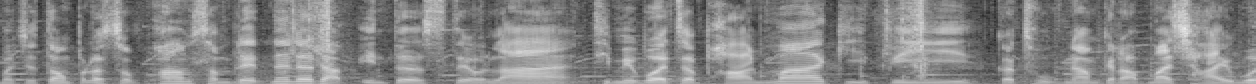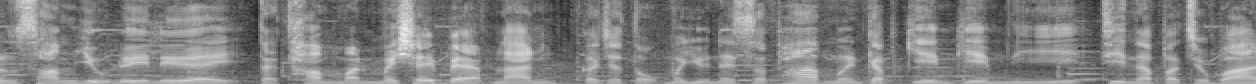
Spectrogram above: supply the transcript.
มันจะต้องประสบความสำเร็จในระดับอินเตอร์สเตลล่าที่ไม่ว่าจะผ่านมากี่ปี ก็ถูกนำกลับมาฉายวนซ้ำอยู่เรื่อยๆ แต่ถ้ามันไม่ใช่แบบนั้นก็จะตกมาอยู่ในสภาพเหมือนกับเกมเกมนี้ ที่ณปัจจุบัน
